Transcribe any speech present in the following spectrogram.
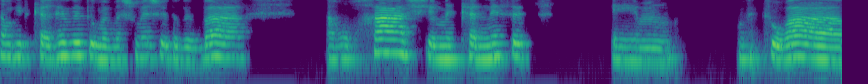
המתקרבת וממשמשת ובאה, ארוחה שמכנסת um, בצורה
